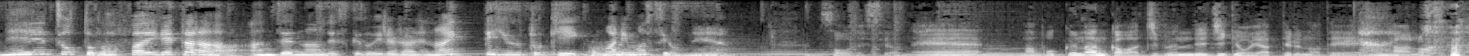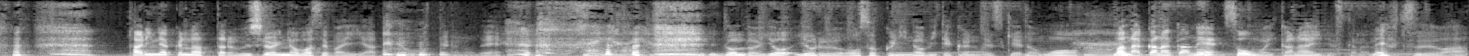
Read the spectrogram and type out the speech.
い。ねちょっとバッファ入れたら安全なんですけど入れられないっていう時困りますよね。そうですよね、まあ、僕なんかは自分で事業をやってるので、はい、あの足りなくなったら後ろに伸ばせばいいやって思ってるので。はいはい、はい、どんどんよ夜遅くに伸びていくんですけども、はい、まあ、なかなかねそうもいかないですからね普通は、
